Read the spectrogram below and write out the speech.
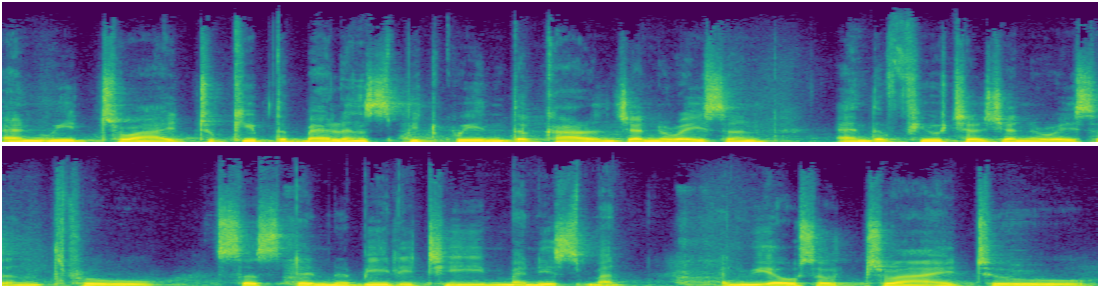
And we try to keep the balance between the current generation and the future generation through sustainability management. And we also try to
